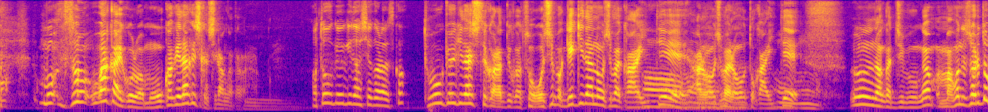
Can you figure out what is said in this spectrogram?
もうそ若い頃はもうおかげだけしか知らんかったから、あ東京行き出してからですか？東京行き出してからっていうかそうお芝居劇団のお芝居書いてあのお芝居の音書いて、うんなんか自分がまあほんでそれと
